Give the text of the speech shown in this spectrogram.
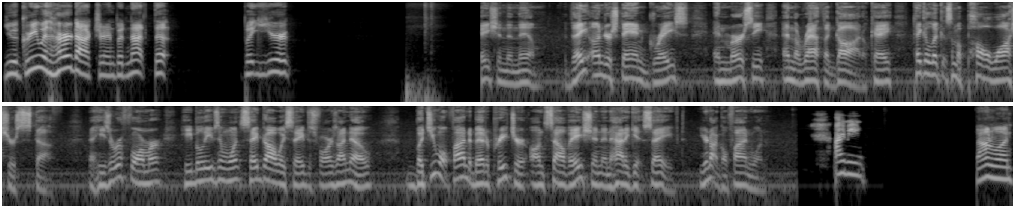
you agree with her doctrine, but not the. But you're. than them. They understand grace and mercy and the wrath of God, okay? Take a look at some of Paul Washer's stuff. Now, he's a reformer. He believes in once saved, always saved, as far as I know. But you won't find a better preacher on salvation and how to get saved. You're not going to find one. I mean, Found one.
